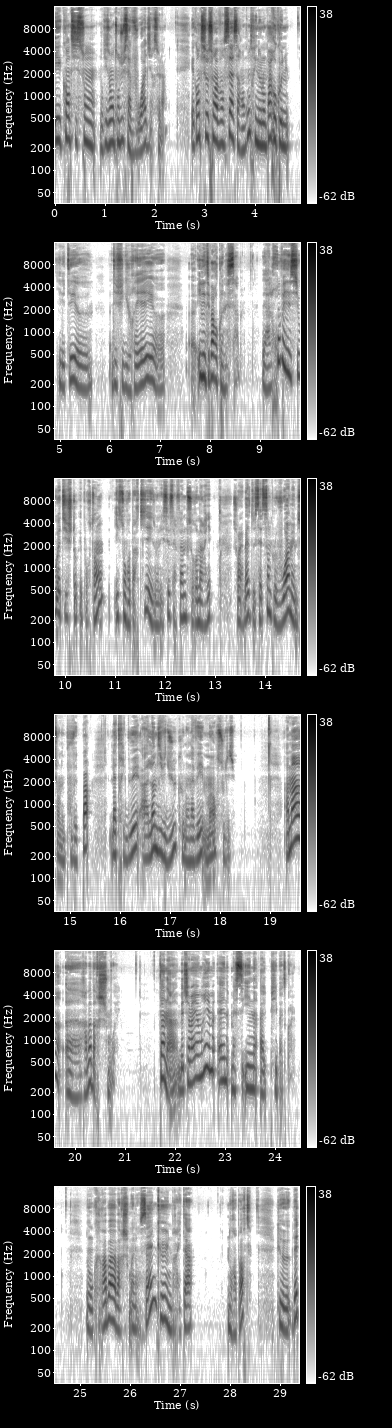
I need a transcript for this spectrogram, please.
Et quand ils sont, donc ils ont entendu sa voix dire cela. Et quand ils se sont avancés à sa rencontre, ils ne l'ont pas reconnu. Il était euh, défiguré, euh, euh, il n'était pas reconnaissable. Et pourtant, ils sont repartis et ils ont laissé sa femme se remarier sur la base de cette simple voix, même si on ne pouvait pas l'attribuer à l'individu que l'on avait mort sous les yeux. Amar Rabba Bar Tana en Masi'in al. Donc Rabba Bar enseigne qu'une braïta nous rapporte que Bet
